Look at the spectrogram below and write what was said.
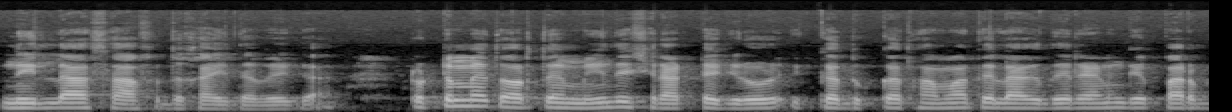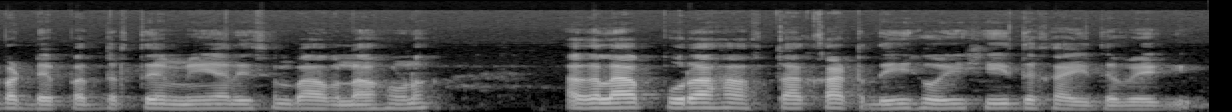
ਨੀਲਾ ਸਾਫ਼ ਦਿਖਾਈ ਦੇਵੇਗਾ। ਟੁੱਟਵੇਂ ਤੌਰ ਤੇ ਮੀਂਹ ਦੇ ਛਰਾਟੇ ਜ਼ਰੂਰ ਇੱਕਾ ਦੁੱਕਾ ਥਾਵਾਂ ਤੇ ਲੱਗਦੇ ਰਹਿਣਗੇ, ਪਰ ਵੱਡੇ ਪੱਧਰ ਤੇ ਮੀਂਹਾਂ ਦੀ ਸੰਭਾਵਨਾ ਹੁਣ ਅਗਲਾ ਪੂਰਾ ਹਫ਼ਤਾ ਘਟਦੀ ਹੋਈ ਹੀ ਦਿਖਾਈ ਦੇਵੇਗੀ।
